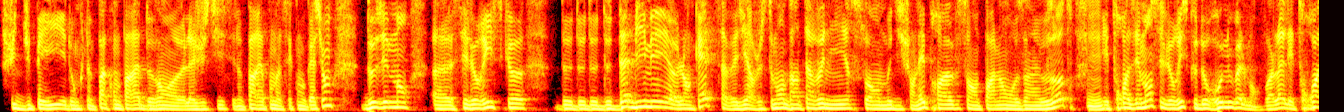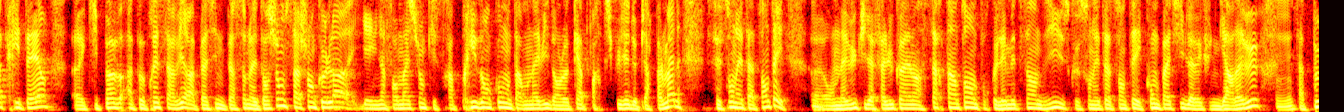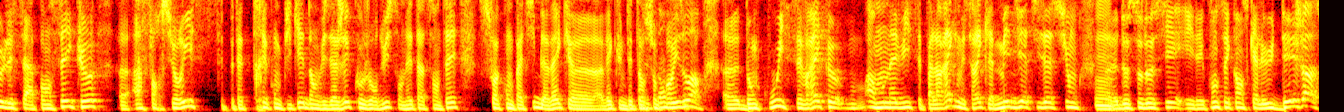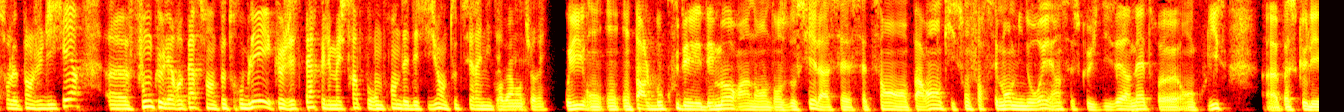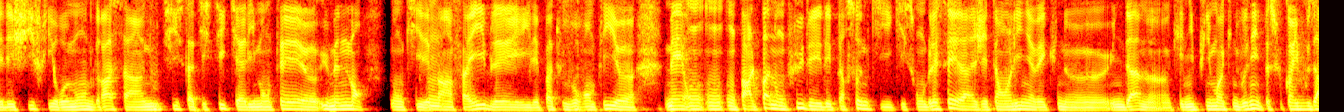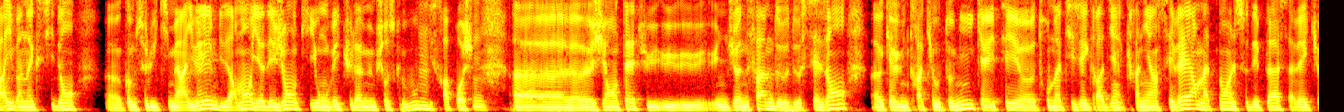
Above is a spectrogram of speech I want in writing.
fuite du pays et donc ne pas comparaître devant euh, la justice et ne pas répondre à ces convocations. Deuxièmement, euh, c'est le risque de d'abîmer euh, l'enquête, ça veut dire justement d'intervenir, soit en modifiant les preuves, soit en parlant aux uns et aux autres. Mmh. Et troisièmement, c'est le risque de renouvellement. Voilà les trois critères qui peuvent à peu près servir à placer une personne en détention, sachant que là, il y a une information qui sera prise en compte, à mon avis, dans le cas particulier de Pierre Palmade, c'est son état de santé. Mmh. on a vu qu'il a fallu quand même un certain temps pour que les médecins disent que son état de santé est compatible avec une garde à vue. Mmh. Ça peut laisser à penser que, a fortiori, c'est peut-être très compliqué d'envisager qu'aujourd'hui son état de santé soit compatible avec euh, avec une détention provisoire. Euh, donc oui, c'est vrai que à mon avis, c'est pas la règle, mais c'est vrai que la médiatisation euh, mm. de ce dossier et les conséquences qu'elle a eu déjà sur le plan judiciaire font que les repères sont un peu troublés et que j'espère que les magistrats pourront prendre des décisions en toute sérénité. Robert Oui, on, on, parle beaucoup des, des morts hein, dans, dans, ce dossier là, 700 par an qui sont forcément minorés. Hein, c'est ce que je disais à mettre en coulisses parce que les, les, chiffres ils remontent grâce à un outil statistique qui est alimenté humainement, donc il n'est mm. pas infaillible et il n'est pas toujours rempli. mais on, on parle pas non plus des, des personnes qui, qui, sont blessées. J'étais en ligne avec une, une dame qui est ni plus ni moins qu'une voisine, parce que quand il vous arrive un accident euh, comme celui qui m'est arrivé, bizarrement, il y a des gens qui ont vécu la même chose que vous, qui mmh. se rapprochent. Mmh. Euh, J'ai en tête une jeune femme de, de 16 ans euh, qui a eu une trachéotomie, qui a été euh, traumatisée gradien, crânien sévère. Maintenant, elle se déplace avec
